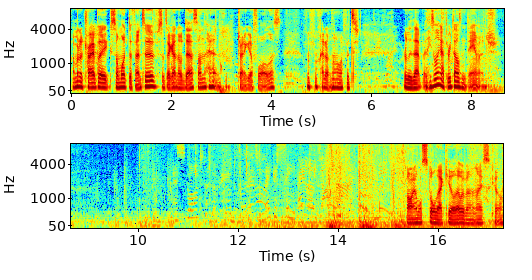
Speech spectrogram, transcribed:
I'm gonna try play somewhat defensive since I got no deaths on that. trying to get a flawless. I don't know if it's really that, but he's only got 3,000 damage. Oh, I almost stole that kill. That would have been a nice kill.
